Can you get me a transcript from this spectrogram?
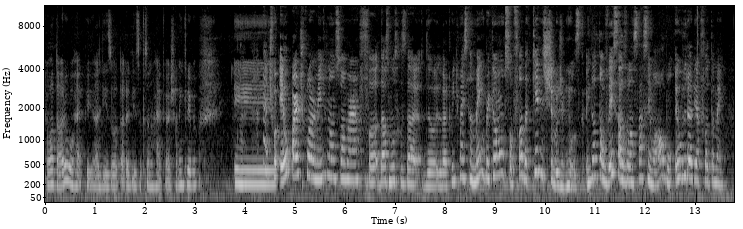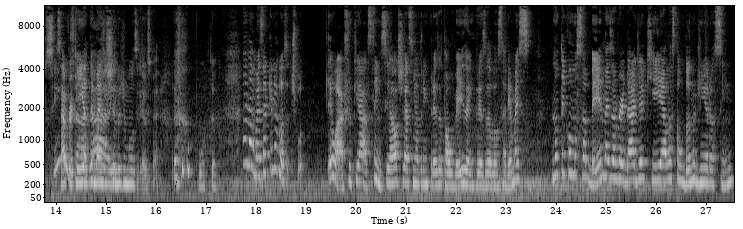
Eu adoro o rap, a Lisa, eu adoro a Lisa fazendo rap, eu acho ela incrível. E. É, tipo, eu particularmente não sou a maior fã das músicas da, do, do Blackpink, mas também porque eu não sou fã daquele estilo de música. Então talvez se elas lançassem o álbum, eu viraria fã também. Sim, sabe? Porque ia ter mais Ai, estilo de música, eu espero. Eu fico puta. Ah, não, mas é que negócio, tipo, eu acho que, ah, sim, se elas estivessem em outra empresa, talvez a empresa lançaria, mas não tem como saber, mas a verdade é que elas estão dando dinheiro assim.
